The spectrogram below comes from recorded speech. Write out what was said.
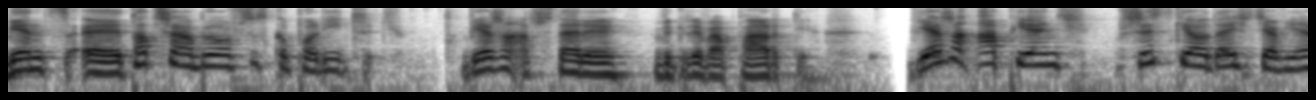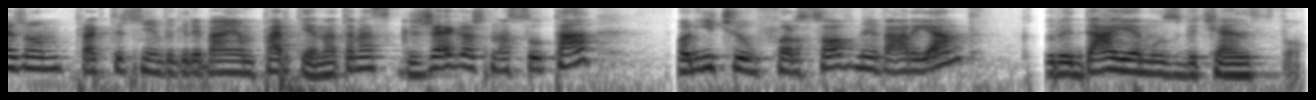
Więc e, to trzeba było wszystko policzyć. Wieża A4 wygrywa partię. Wieża A5, wszystkie odejścia wieżą praktycznie wygrywają partię. Natomiast Grzegorz Nasuta policzył forsowny wariant, który daje mu zwycięstwo.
